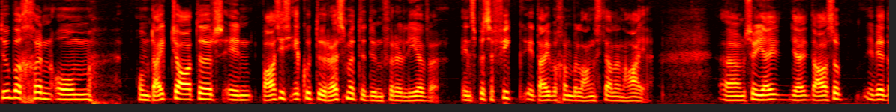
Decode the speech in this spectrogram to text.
toe begin om om duikcharters en basies ekotourisme te doen vir 'n lewe. En spesifiek het hy begin belangstel in haie. Ehm um, so jy, jy daar's op jy weet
